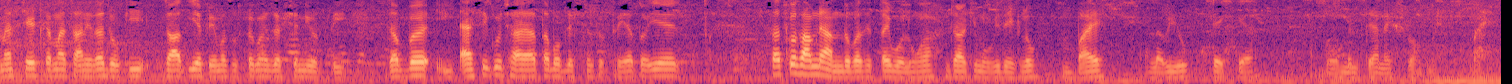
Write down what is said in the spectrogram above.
मैं स्टेट करना चाह नहीं था जो कि जाती है फ़ेमस उस पर कोई ऑब्जेक्शन नहीं उठती। जब ऐसी कुछ आया, तब ऑब्जेक्शन उठ रही है। तो ये सच को सामने आने दो, बस इतना ही बोलूँगा। जाके मूवी देख लो। Bye love you take care वो मिलते हैं नेक्स्ट व्लॉग में. बाय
